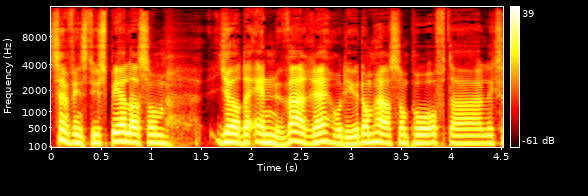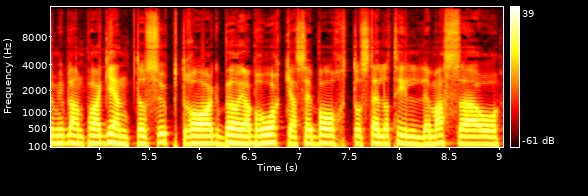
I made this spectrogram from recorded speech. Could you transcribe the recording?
Sen finns det ju spelare som gör det ännu värre och det är ju de här som på ofta liksom ibland på agenters uppdrag börjar bråka sig bort och ställer till det massa och,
